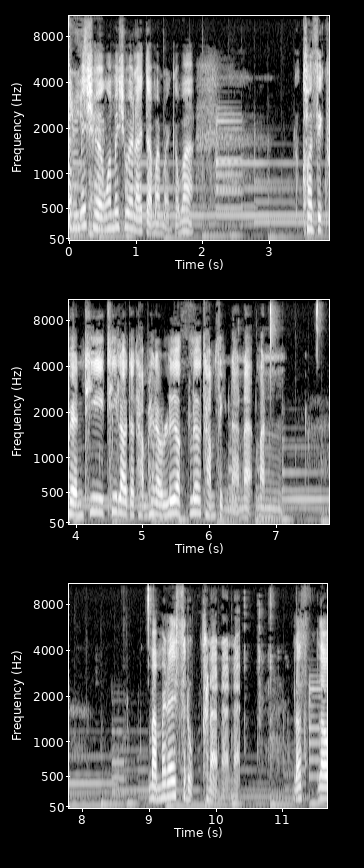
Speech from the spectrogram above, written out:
มันไม่อย่างงี้เชิงใไหว่าไม่ช่วยอะไรแต่มันเหมือนกับว่า consequence ที่ที่เราจะทำให้เราเลือกเลือกทำสิ่งนั้นอะมัน มันไม่ได้สนุกขนาดนั้นอะแล้วแล้ว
